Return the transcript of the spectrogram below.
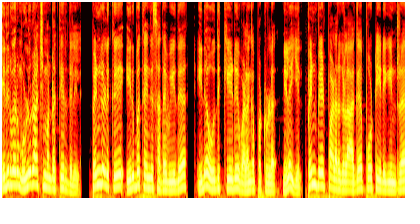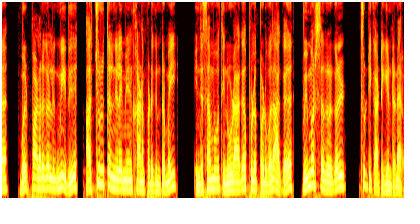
எதிர்வரும் உள்ளூராட்சி மன்ற தேர்தலில் பெண்களுக்கு இருபத்தைந்து சதவீத இடஒதுக்கீடு வழங்கப்பட்டுள்ள நிலையில் பெண் வேட்பாளர்களாக போட்டியிடுகின்ற வேட்பாளர்கள் மீது அச்சுறுத்தல் நிலைமையும் காணப்படுகின்றமை இந்த சம்பவத்தினூடாக புலப்படுவதாக விமர்சகர்கள் சுட்டிக்காட்டுகின்றனர்.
